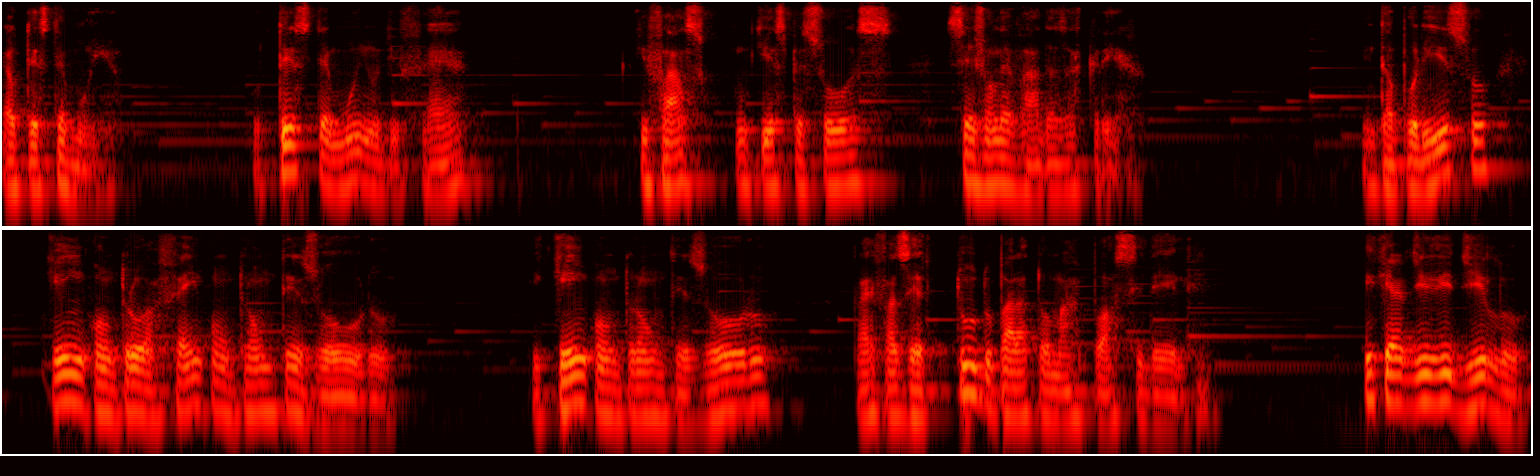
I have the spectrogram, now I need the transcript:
É o testemunho. O testemunho de fé que faz com que as pessoas sejam levadas a crer. Então, por isso, quem encontrou a fé encontrou um tesouro. E quem encontrou um tesouro vai fazer tudo para tomar posse dele e quer dividi-lo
